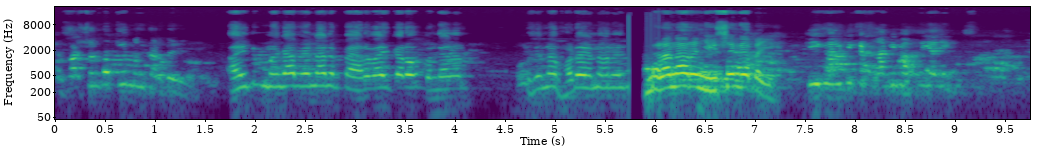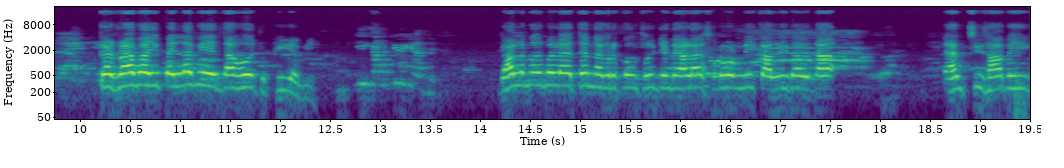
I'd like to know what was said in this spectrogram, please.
ਪ੍ਰਸ਼ਾਸਨ ਕੋ ਕੀ ਮੰਗ ਕਰਦੇ ਹੋ? ਅਸੀਂ ਤਾਂ ਮੰਗਾ ਵੀ ਇਹਨਾਂ ਨੇ ਪੈਰਵਾਈ ਕਰੋ ਬੰਦਿਆਂ ਨੂੰ ਉਸ ਨੇ ਫੜੇ ਇਹਨਾਂ ਨੇ। ਮੇਰਾ ਨਾਮ ਰਣਜੀਤ ਸਿੰਘ ਹੈ ਭਾਈ। ਕੀ ਗੱਲ ਕੀ ਘਟਨਾ ਕੀ ਵਾਪਰੀ ਆ ਜੀ? ਘਟਨਾ ਭਾਈ ਪਹਿਲਾਂ ਵੀ ਇਦਾਂ ਹੋ ਚੁੱਕੀ ਹੈਗੀ। ਕੀ ਗੱਲ ਕੀ ਹੋਈ ਅੱਜ? ਗੱਲ ਮਤਲਬ ਇੱਥੇ ਨਗਰ ਕੌਂਸਲ ਜੰਡਿਆਲਾ ਸ਼੍ਰੋਮਣੀ ਅਕਾਲੀ ਦਲ ਦਾ ਐਮਸੀ ਸਾਹਿਬ ਹੀ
